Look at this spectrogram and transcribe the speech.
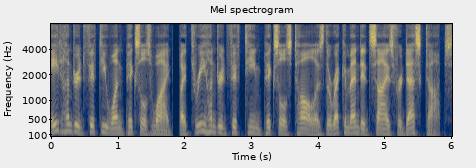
851 pixels wide by 315 pixels tall is the recommended size for desktops.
